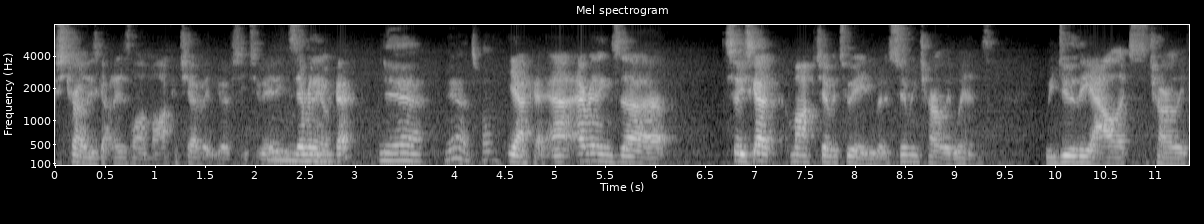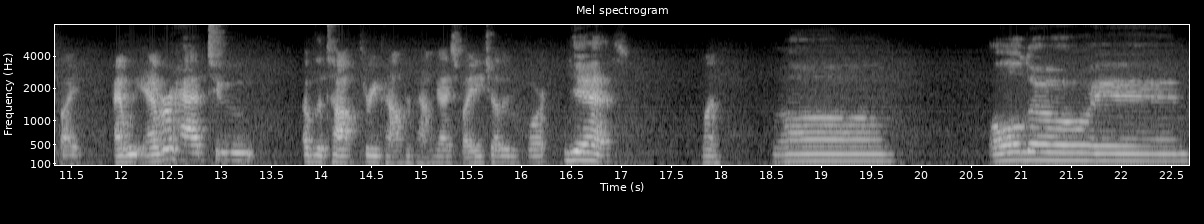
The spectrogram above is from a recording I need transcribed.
Because Charlie's got Islam Makhachev at UFC 280. Is everything okay? Yeah, yeah, it's fine. Yeah, okay. Uh, everything's uh, so he's got Makhachev at 280, but assuming Charlie wins, we do the Alex Charlie fight. Have we ever had two of the top three pound for pound guys fight each other before? Yes. When? Um, Aldo and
